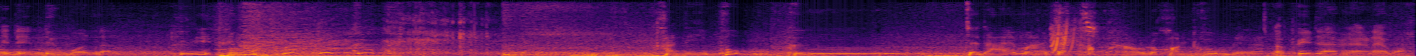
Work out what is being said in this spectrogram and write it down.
อีกนิดนึงหมดแล้ว นิดนึงคันนี้ผมเพิ่งจะได้มาจากขับเฮาส์นครปฐมเลยนะแล้วพี่ได้ไม่ได้ไหนวะ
